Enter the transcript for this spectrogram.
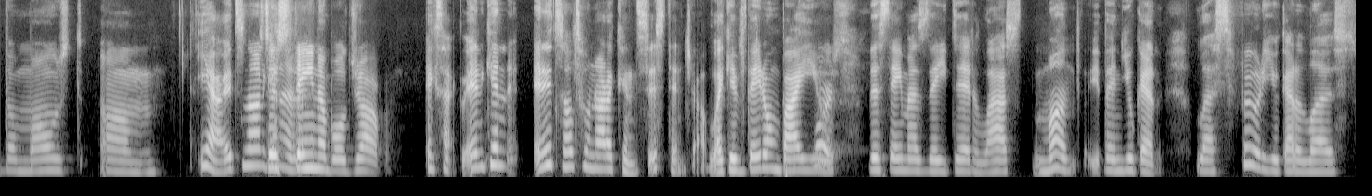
the most um Yeah, it's not gonna sustainable job. Exactly. And it can and it's also not a consistent job. Like if they don't buy you the same as they did last month, then you get less food, you get less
